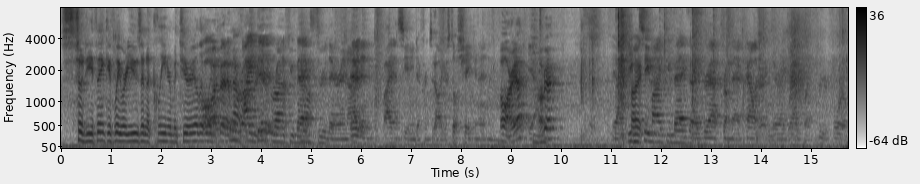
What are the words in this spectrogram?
So do you think if we were using a cleaner material that Oh, would I bet it No, would. I did run a few bags Yeah. through there, and I didn't. I didn't see any difference at all. You're still shaking it. And, Oh, are ya? Yeah. Okay. Yeah, you can Alright. see my few bags that I grabbed from that pallet right there. I grabbed like three or four of them.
